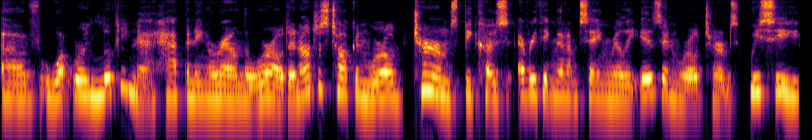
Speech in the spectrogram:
of what we're looking at happening around the world. And I'll just talk in world terms because everything that I'm saying really is in world terms. We see,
